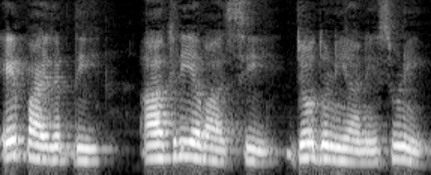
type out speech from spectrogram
ਇਹ ਪਾਇਲਟ ਦੀ ਆਖਰੀ ਆਵਾਜ਼ ਸੀ ਜੋ ਦੁਨੀਆ ਨੇ ਸੁਣੀ।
